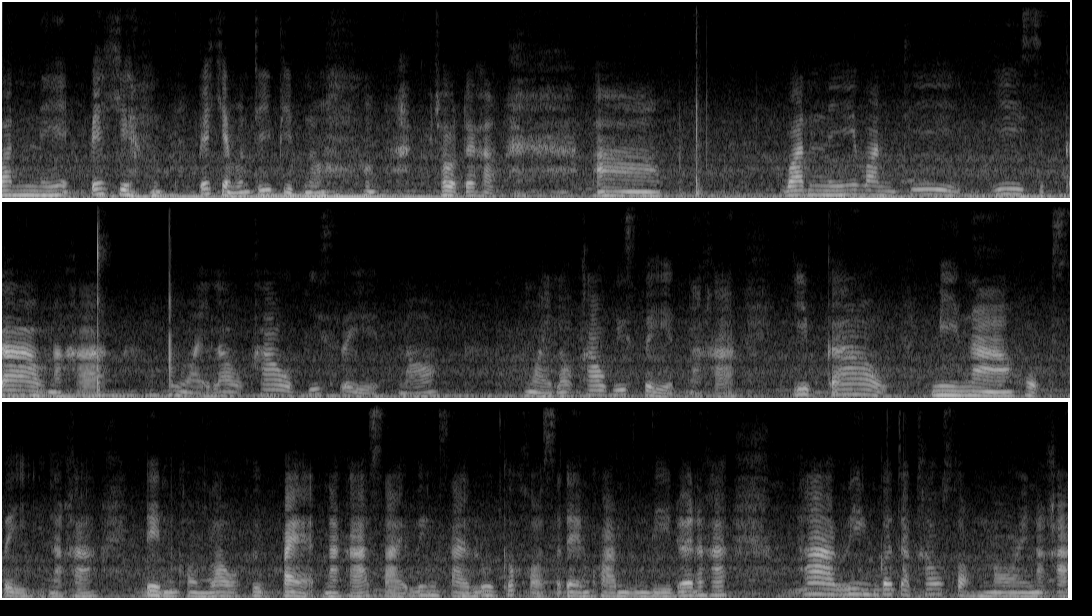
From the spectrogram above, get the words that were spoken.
วันนี้เป้เขียนเป้เขียนวันที่ผิดเนาะขอโทษด้วยค่ะวันนี้วันที่ 29 นะคะหวยเราเข้าพิเศษเนาะหวยเราเข้าพิเศษนะคะ 29 มีนา 64 นะคะ เด่นของเราคือ 8 นะคะ สายวิ่งสายลูดก็ขอแสดงความยินดีด้วยนะคะ ถ้าวิ่งก็จะเข้า 2 น้อยนะคะ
